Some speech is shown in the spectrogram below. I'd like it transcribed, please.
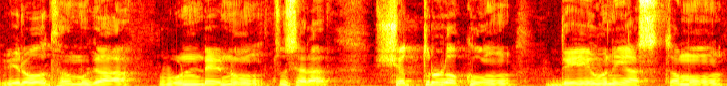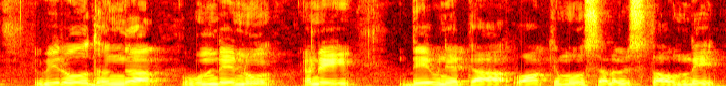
విరోధముగా ఉండెను. చూసారా శత్రులకు దేవుని అస్తము విరోధంగా ఉండెను అని దేవుని యొక్క వాక్యము సెలవిస్తూ ఉంది.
